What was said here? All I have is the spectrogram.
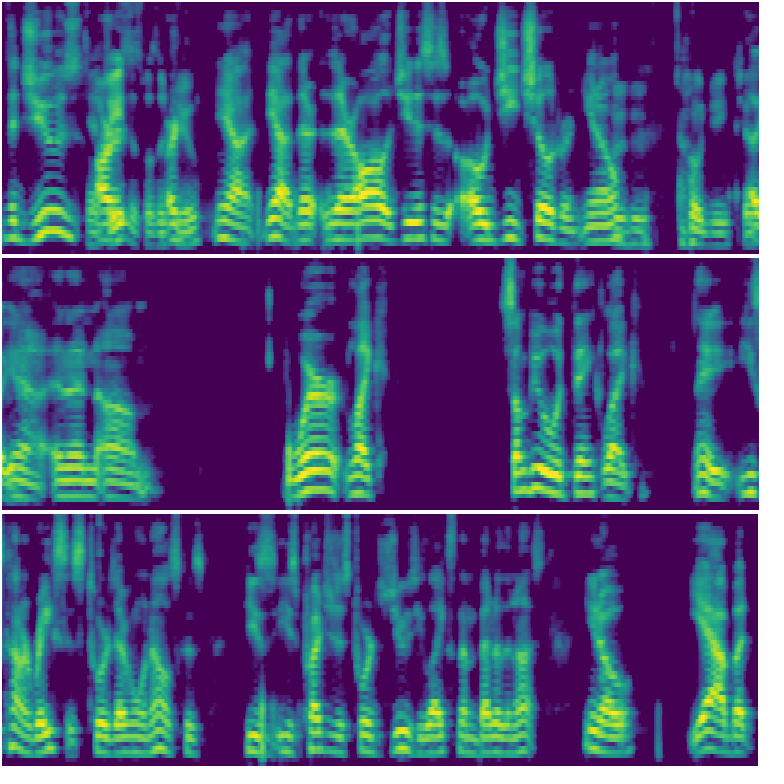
the Jews Yeah, are Jesus was a are- Jew. Yeah, yeah, they're they're all Jesus' OG children, you know. hmm Oh, gee. Uh, yeah, and then um, where like some people would think like, hey, he's kind of racist towards everyone else because he's he's prejudiced towards Jews. He likes them better than us. You know, yeah, but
